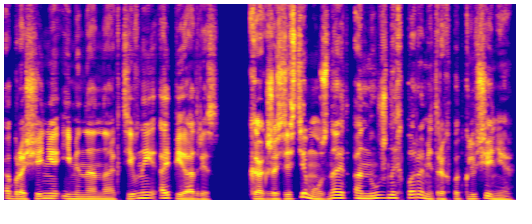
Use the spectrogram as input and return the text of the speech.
обращения именно на активный IP-адрес, как же система узнает о нужных параметрах подключения?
